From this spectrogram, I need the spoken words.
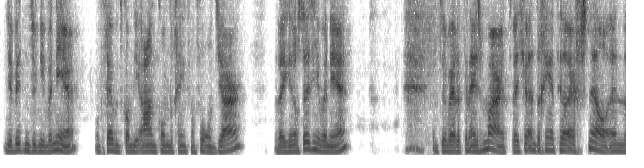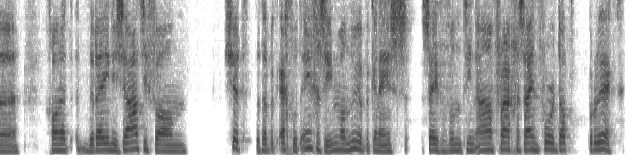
je weet natuurlijk niet wanneer. Op een gegeven moment kwam die aankondiging van volgend jaar. Dan weet je nog steeds niet wanneer. En toen werd het ineens maart, weet je. En toen ging het heel erg snel. En gewoon het, de realisatie van, shit, dat heb ik echt goed ingezien. Want nu heb ik ineens 7 van de 10 aanvragen zijn voor dat project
